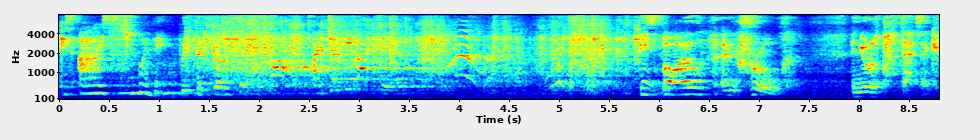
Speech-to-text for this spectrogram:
His eyes swimming with the ghost of Ah, I took him back to you. He's vile and cruel, and you're as pathetic.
